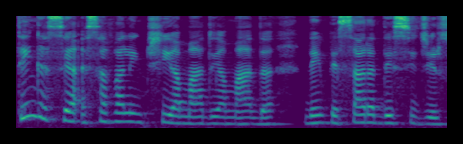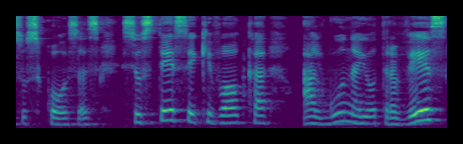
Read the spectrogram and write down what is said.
Tenha essa valentia, amado e amada, de começar a decidir suas coisas. Se você se equivoca alguma e outra vez,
